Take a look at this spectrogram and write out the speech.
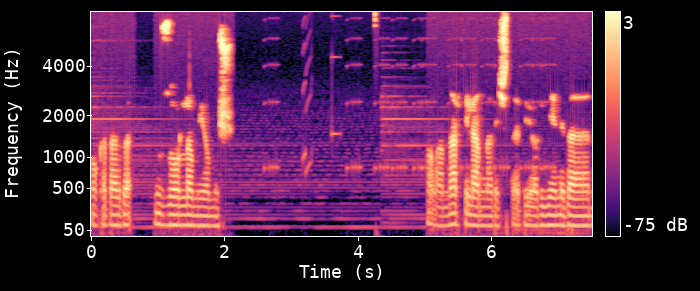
O kadar da zorlamıyormuş. Falanlar filanlar işte diyor yeniden.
